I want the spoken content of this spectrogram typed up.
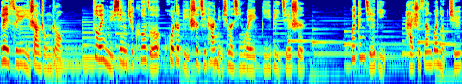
类似于以上种种，作为女性去苛责或者鄙视其他女性的行为比比皆是。归根结底，还是三观扭曲、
